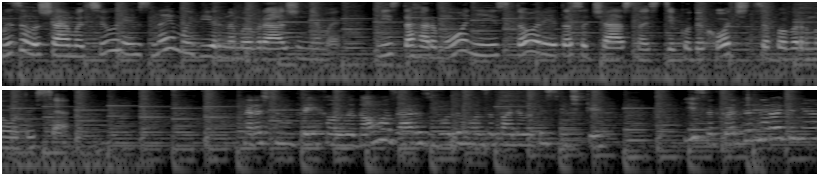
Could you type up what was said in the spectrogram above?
Ми залишаємо Цюріх з неймовірними враженнями. Міста гармонії, історії та сучасності, куди хочеться повернутися. Нарешті ми приїхали додому. Зараз будемо запалювати свічки. І святкувати день народження.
